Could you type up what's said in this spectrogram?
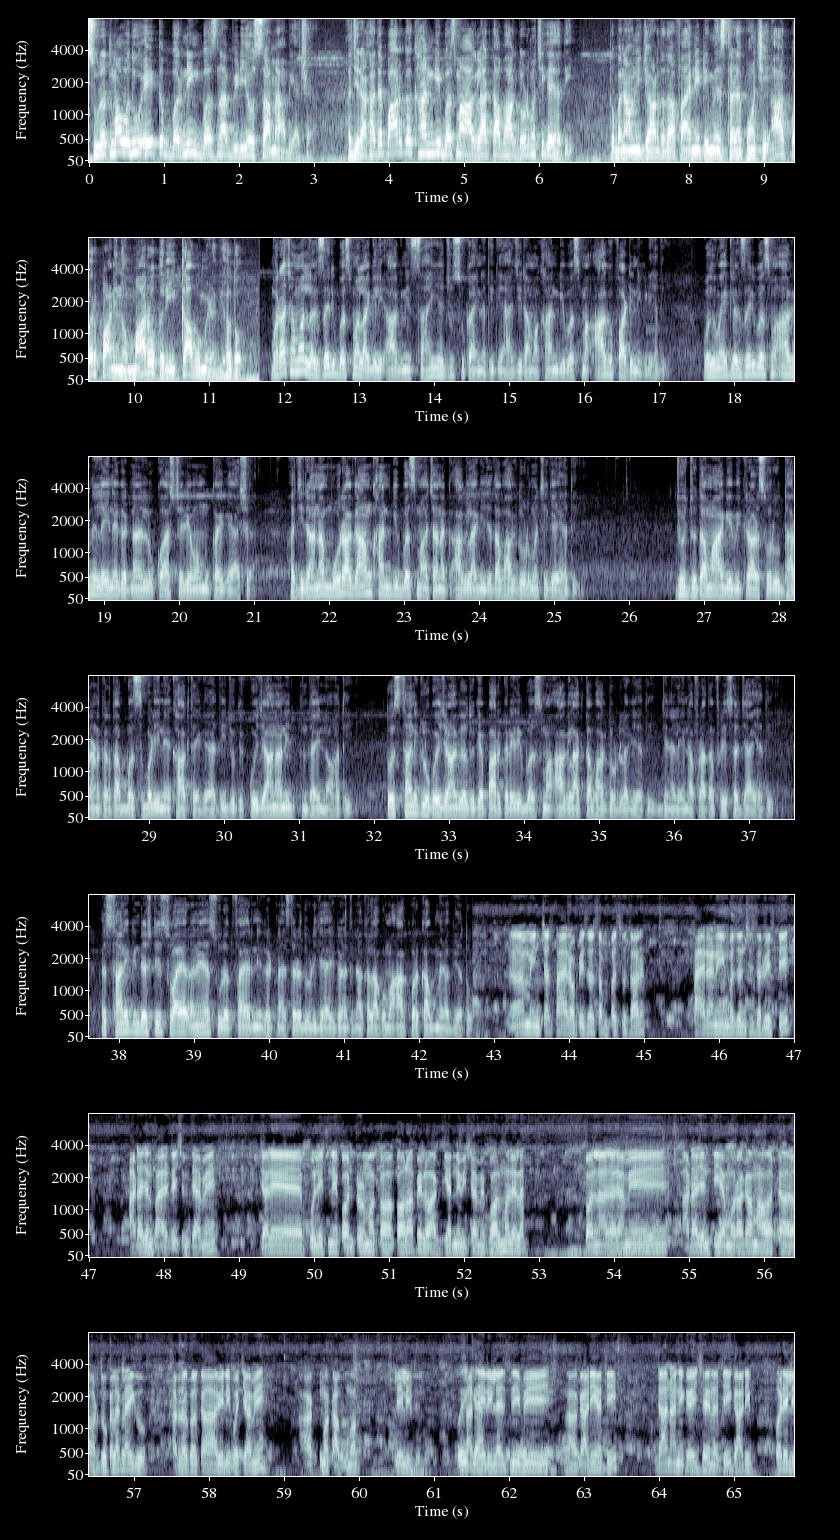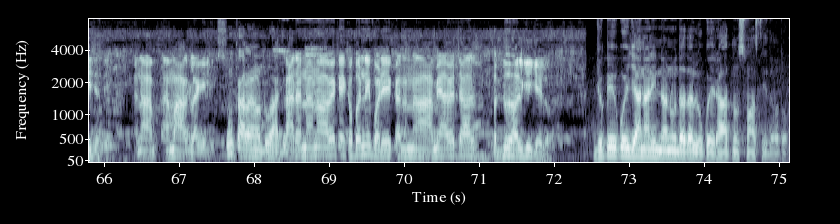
સુરતમાં વધુ એક બર્નિંગ બસના વીડિયો સામે આવ્યા છે. હજીરા ખાતે પાર્ક ખાનગી બસમાં આગ લાગતા ભાગદોડ મચી ગઈ હતી. તો બનાવની જાણ થતાં ફાયરની ટીમે સ્થળે પહોંચી આગ પર પાણીનો મારો કરી કાબુ મેળવ્યો હતો. વરાછામાં લક્ઝરી બસમાં લાગેલી આગની સહાય હજુ સુકાઈ નથી. ત્યાં હજીરામાં ખાનગી બસમાં આગ ફાટી નીકળી હતી. વધુમાં એક લક્ઝરી બસમાં આગને લઈને ઘટનાને લોકો આશ્ચર્યમાં મુકાઈ ગયા છે. હજીરાના મોરા ગામ ખાનગી બસમાં અચાનક આગ લાગી જતાં ભાગદોડ મચી ગઈ હતી. જોત જોતામાં આગે વિકરાળ સ્વરૂપ ધારણ કરતા બસ બળીને ખાખ થઈ ગઈ હતી જો કે કોઈ જાનહાની નોંધાઈ ન હતી. તો સ્થાનિક લોકોએ જણાવ્યું હતું કે પાર કરેલી બસમાં આગ લાગતા ભાગદોડ લગી હતી, જેને લઈને અફરાતફરી સર્જાઈ હતી. સ્થાનિક ઇન્ડસ્ટ્રીઝ ફાયર અને સુરત ફાયરની ઘટના સ્થળે દોડી જાય ગણતરીના કલાકોમાં આગ પર કાબુ મેળવ્યો હતો. In charge fire officer Sampat Sutar fire અને ઇમરજન્સી સર્વિસથી આટાજન ફાયર સ્ટેશનથી અમે જ્યારે પોલીસને કંટ્રોલમાં કોલ આપેલો, અગિયારને વિશે અમે કોલ મળેલા કોલના આધારે અમે આડાજનથી આ મોરા ગામમાં આવતા અડધો કલાક લાગી ગયો અડધો કલાક આવીને પછી અમે આગમાં કાબૂમાં લઈ લીધેલું કોઈ સાથે રિલાયન્સની બી ગાડી હતી. જાન આની કંઈ છે નથી ગાડી પડેલી જ હતી. અને આમાં આગ લાગેલી. શું કારણ હતું આગળ? કારણ આનો હવે કંઈ ખબર નહીં પડે. કારણ અમે આવે ત્યાં બધું હલકી ગયેલું. જો કે કોઈ જાનહાની ન નોંધાતા લોકોએ રાહતનો શ્વાસ લીધો હતો.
